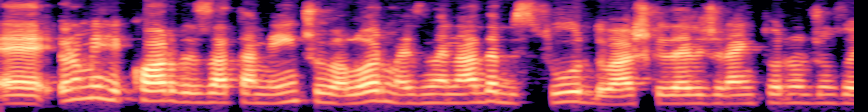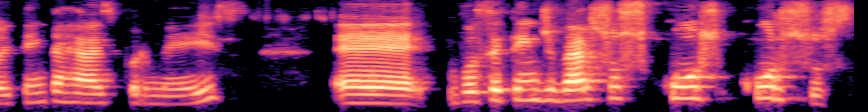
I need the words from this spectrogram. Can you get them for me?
É, eu não me recordo exatamente o valor, mas não é nada absurdo, eu acho que deve girar em torno de uns 80 reais por mês é, você tem diversos cursos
